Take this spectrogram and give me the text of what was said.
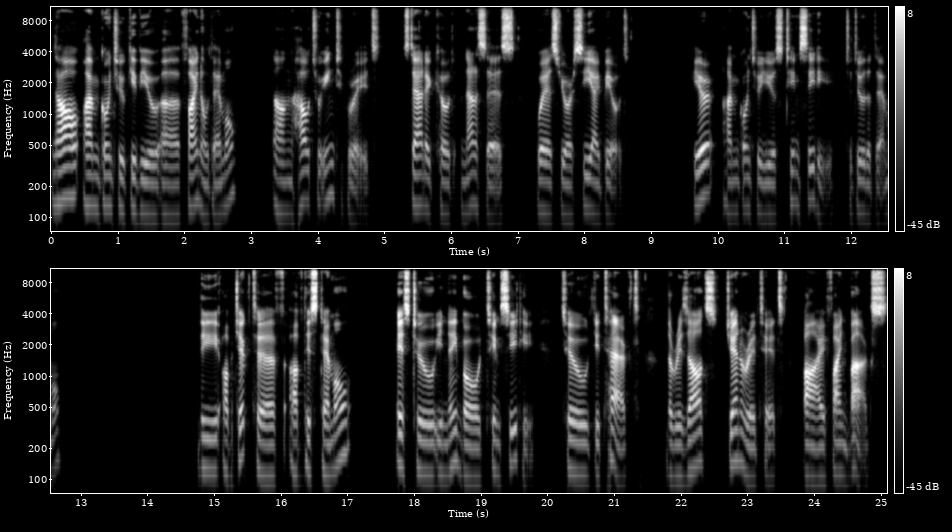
Now I'm going to give you a final demo on how to integrate static code analysis with your CI build. Here, I'm going to use TeamCity to do the demo. The objective of this demo is to enable TeamCity to detect the results generated by FindBugs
